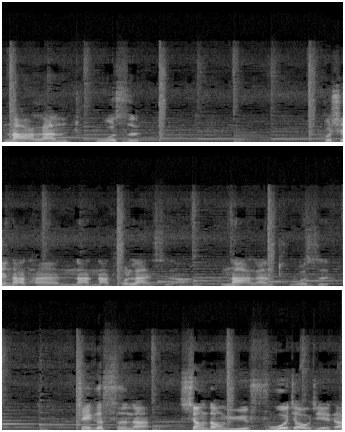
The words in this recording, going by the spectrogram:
纳兰陀寺不是那坛那那坨烂寺啊，纳兰陀寺这个寺呢，相当于佛教界的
